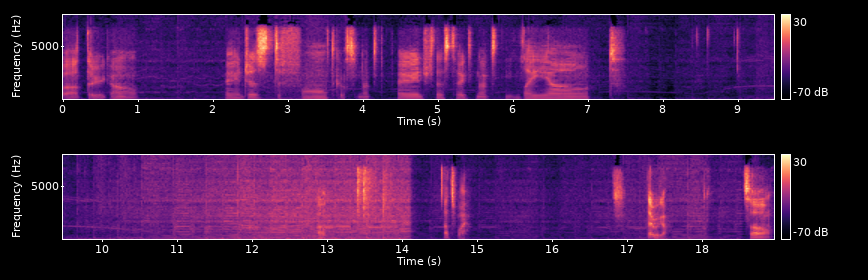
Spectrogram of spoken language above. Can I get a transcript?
but there you go. Pages, default, goes to Nuxt page, this takes Nuxt layout. Oh, that's why. There we go. So,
